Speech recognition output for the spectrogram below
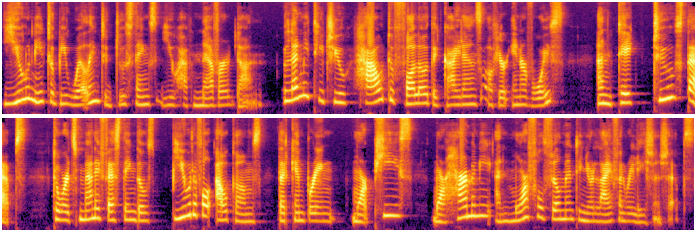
you need to be willing to do things you have never done. Let me teach you how to follow the guidance of your inner voice and take two steps towards manifesting those beautiful outcomes that can bring more peace, more harmony, and more fulfillment in your life and relationships.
